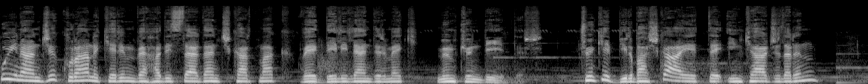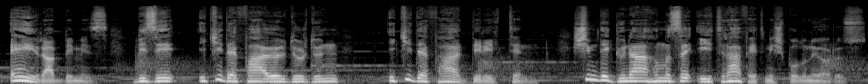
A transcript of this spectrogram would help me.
Bu inancı Kur'an-ı Kerim ve hadislerden çıkartmak ve delillendirmek mümkün değildir. Çünkü bir başka ayette inkarcıların, ''Ey Rabbimiz bizi iki defa öldürdün, iki defa dirilttin. Şimdi günahımızı itiraf etmiş bulunuyoruz.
